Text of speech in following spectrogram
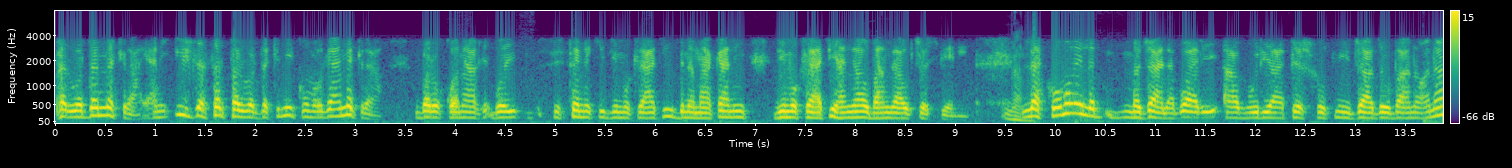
پەروەدە نەکرا ینی ئیش لەسەر پەروەردەکردنی کۆمەلگا نەکرا بەرە قۆناغ بۆی سیستەمێکی دیموکراتی بنەماکانی دیموکراتی هەنگاو بانگا و چەسپێنین لە کۆمەڵی لە مەجالە بواری ئابووریا پێشکەوتنی جادە و بانەوانە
